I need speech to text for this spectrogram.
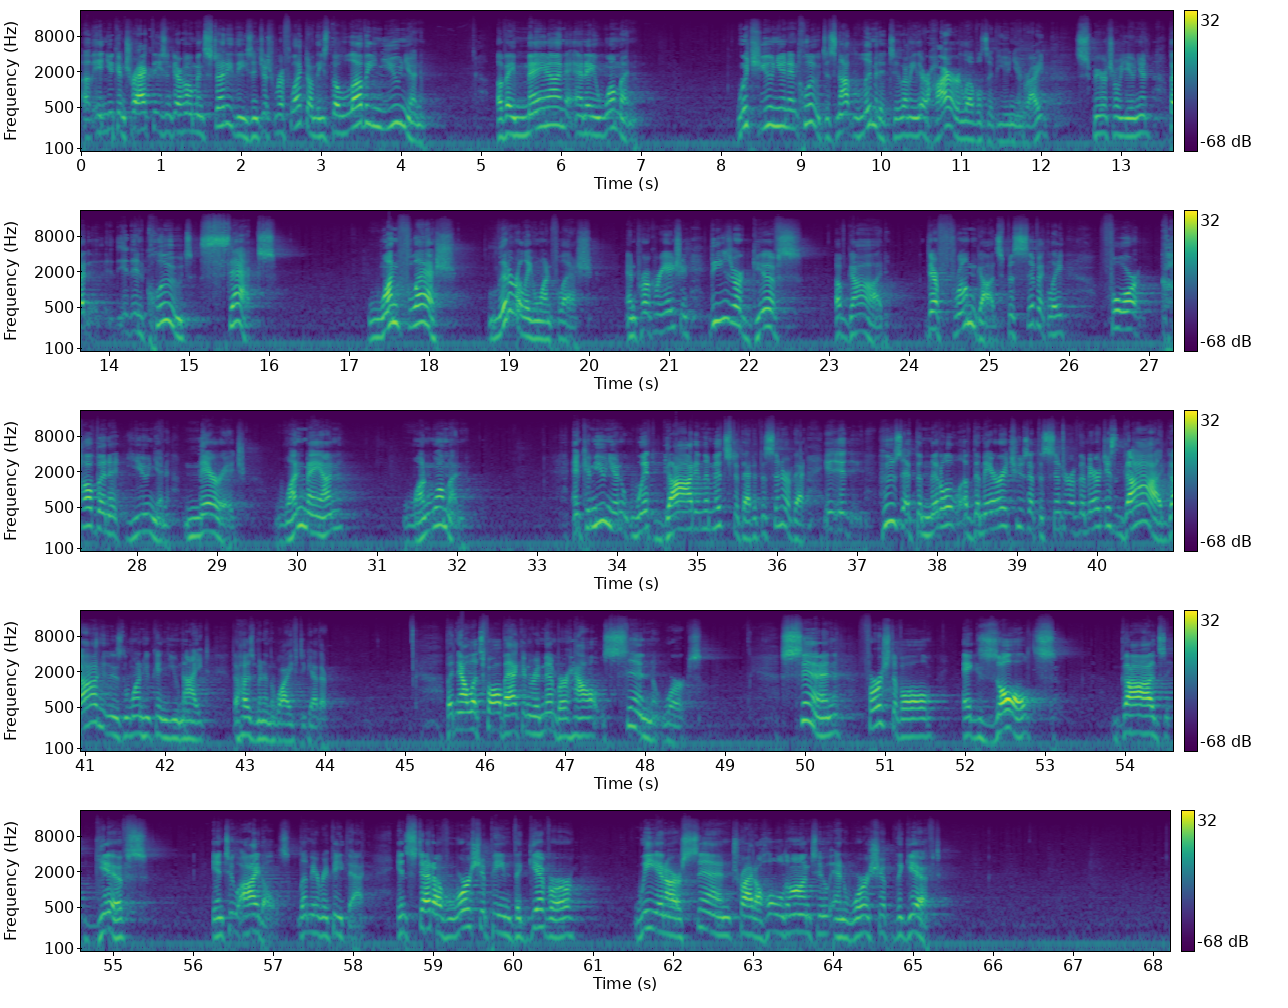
Uh, and you can track these and go home and study these and just reflect on these. The loving union of a man and a woman, which union includes, it's not limited to, I mean, there are higher levels of union, right? Spiritual union, but it includes sex, one flesh, literally one flesh, and procreation. These are gifts of God. They're from God, specifically for covenant union, marriage. One man, one woman. And communion with God in the midst of that, at the center of that. It, it, who's at the middle of the marriage? Who's at the center of the marriage? It's God. God who is the one who can unite the husband and the wife together. But now let's fall back and remember how sin works. Sin, first of all, exalts God's gifts into idols. Let me repeat that. Instead of worshiping the giver, we in our sin try to hold on to and worship the gift.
